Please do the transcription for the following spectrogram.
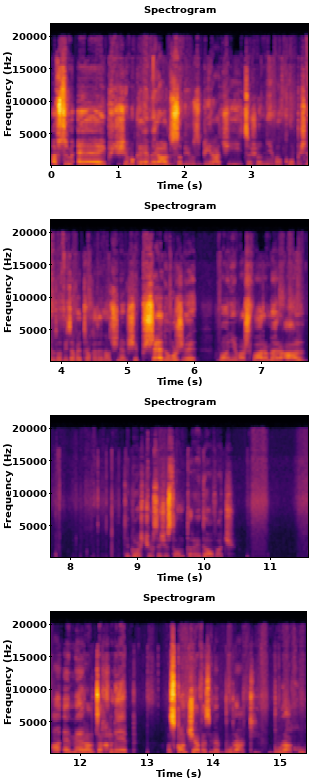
A w sumie, ej, przecież ja mogę emeraldy sobie uzbierać i coś od niego kupić. No to widzowie, trochę ten odcinek się przedłuży, ponieważ farmer Al... Ty gościu chce się tą tradować. A emerald za chleb? A skąd ja wezmę buraki? Buraku.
